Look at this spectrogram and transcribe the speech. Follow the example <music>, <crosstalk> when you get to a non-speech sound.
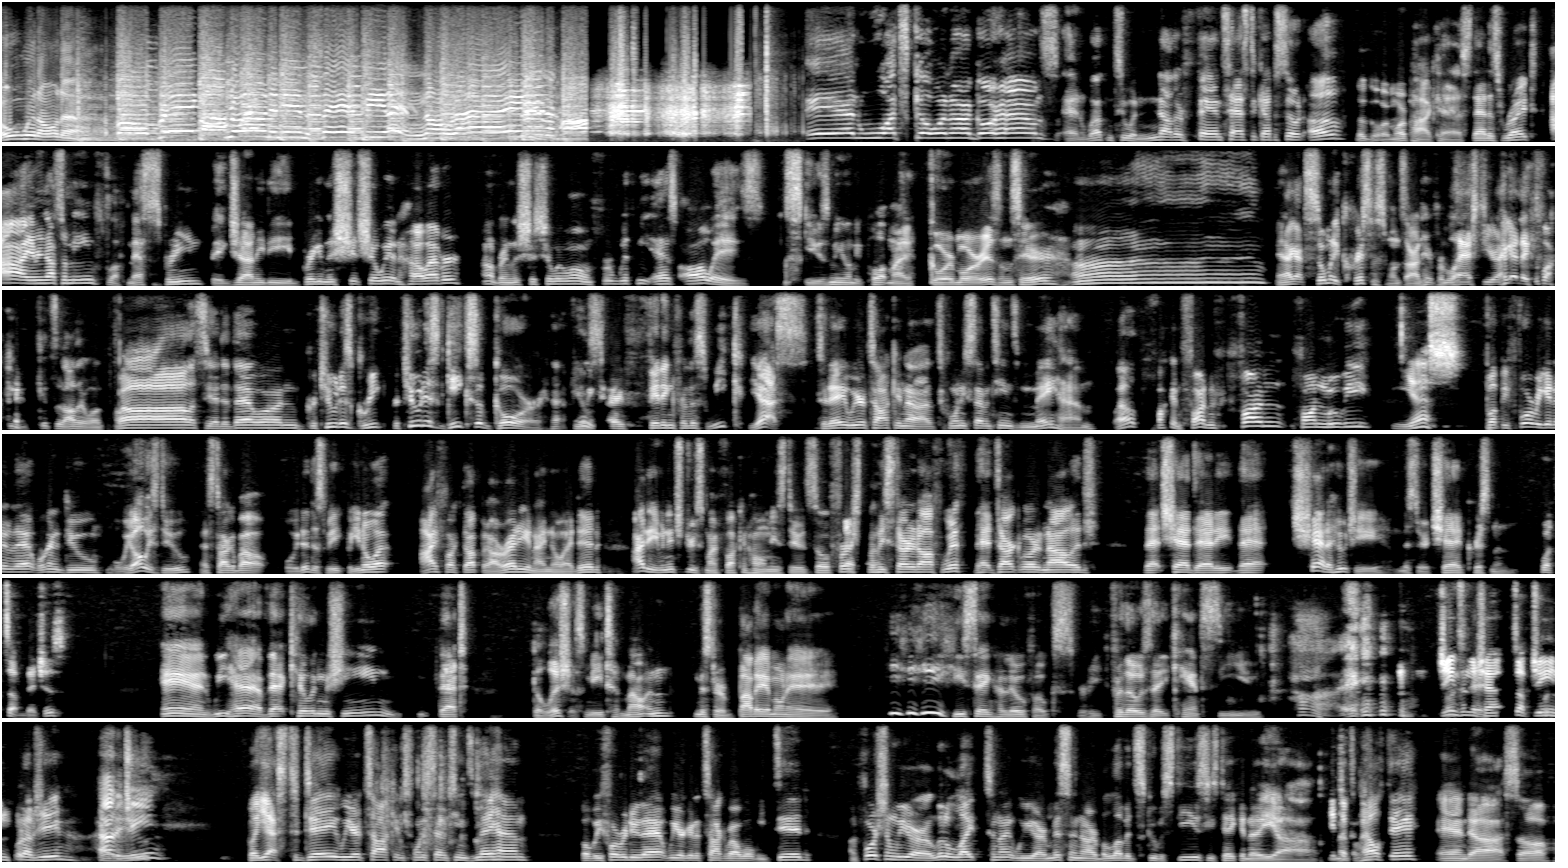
We're going on now. A ball break, running in the sand, feeling alright. And what's going on, Gorehounds? And welcome to another fantastic episode of the Goremore Podcast. That is right. I am not so mean Fluff Master Supreme, Big Johnny D, bringing this shit show in. However, I'll bring this shit show in alone. For with me, as always, excuse me, let me pull up my Goremoreisms here. Um, and I got so many Christmas ones on here from <laughs> last year. I got to fucking <laughs> get to the other one. Uh, let's see. I did that one. Gratuitous Greek, gratuitous geeks of gore. That feels very fitting for this week. Yes. Today we are talking uh 2017's Mayhem. Well, fucking fun, fun, fun movie. Yes. But before we get into that, we're gonna do what we always do. Let's talk about what we did this week. But you know what? I fucked up already, and I know I did. I didn't even introduce my fucking homies, dude. So first, let me start it off with that Dark Lord of Knowledge, that Chad Daddy, that Chattahoochee, Mr. Chad Chrisman. What's up, bitches? And we have that killing machine, that delicious meat mountain, Mr. Babe Monet. Hee hee hee. He's saying hello, folks, for he, for those that can't see you. Hi. <laughs> Gene's in the chat. What's up, Gene? What up, Gene? How Howdy, you? Gene. But yes, today we are talking 2017's Mayhem. But before we do that, we are going to talk about what we did. Unfortunately, we are a little light tonight. We are missing our beloved Scuba Steves. He's taking a uh, He mental a- health day, and uh, so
